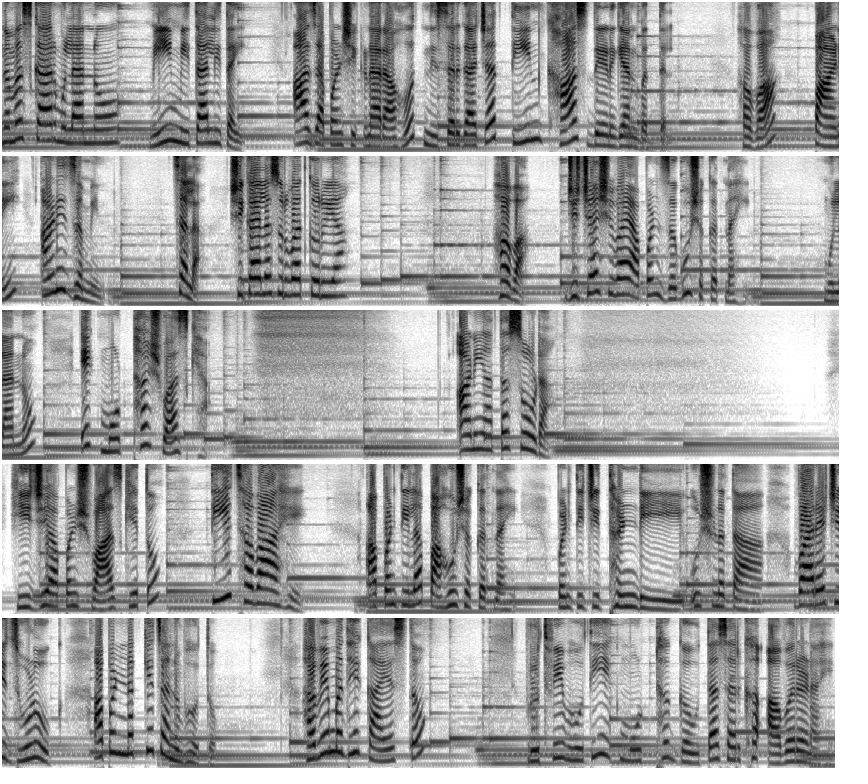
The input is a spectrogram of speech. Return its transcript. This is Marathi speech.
नमस्कार मुलांनो मी मिताली ताई आज आपण शिकणार आहोत निसर्गाच्या तीन खास देणग्यांबद्दल. हवा पाणी आणि जमीन. चला शिकायला सुरुवात करूया. हवा जिच्याशिवाय आपण जगू शकत नाही. मुलांनो एक मोठा श्वास घ्या. आणि आता सोडा. ही जी आपण श्वास घेतो तीच हवा आहे. आपण तिला पाहू शकत नाही. पण तिची थंडी उष्णता वाऱ्याची झुळूक आपण नक्कीच अनुभवतो. हवेमध्ये काय असतं? पृथ्वीभोवती एक मोठं गवतासारखं आवरण आहे.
